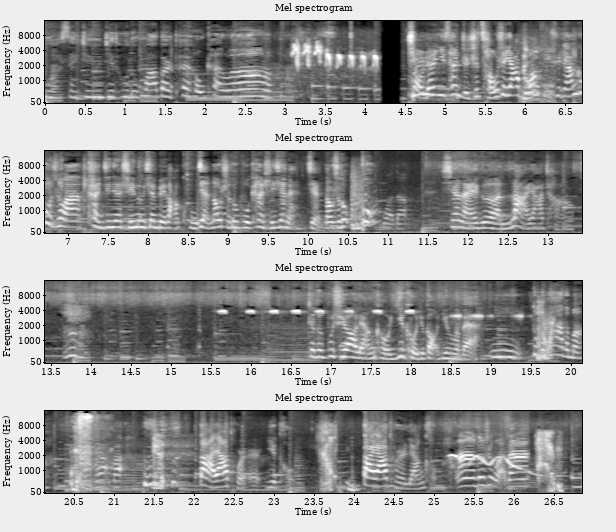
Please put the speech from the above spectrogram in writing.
哇塞，晶莹剔透的花瓣太好看了。挑战一餐只吃曹氏鸭脖，必须两口吃完，看今天谁能先被辣哭。剪刀石头布，看谁先来。剪刀石头布，我的。先来一个辣鸭肠，这都不需要两口，一口就搞定了呗。嗯，这么辣的吗？来，大鸭腿儿一口，大鸭腿儿两口，嗯，都是我的。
